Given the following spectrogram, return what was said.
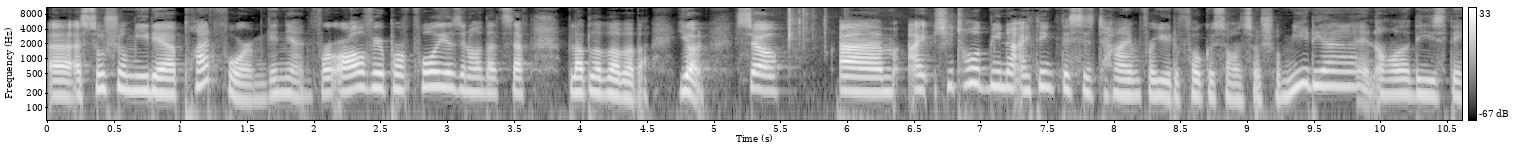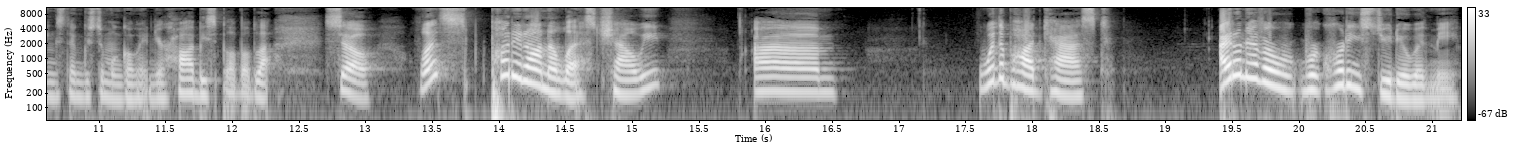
uh, a social media platform, ganyan, for all of your portfolios and all that stuff, blah, blah, blah, blah, blah. Yon. So, um, I, she told me na I think this is time for you to focus on social media and all of these things na gusto mong gawin, your hobbies, blah, blah, blah. So, let's put it on a list, shall we? Um, with a podcast, I don't have a recording studio with me.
